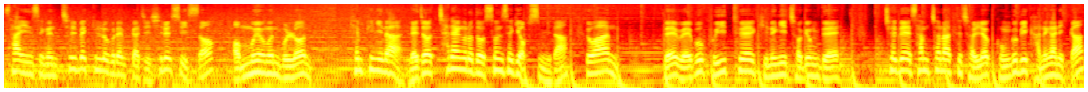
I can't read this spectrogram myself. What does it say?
4인승은 700kg까지 실을 수 있어 업무용은 물론 캠핑이나 레저 차량으로도 손색이 없습니다. 또한 내 외부 V2L 기능이 적용돼 최대 3000W 전력 공급이 가능하니까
